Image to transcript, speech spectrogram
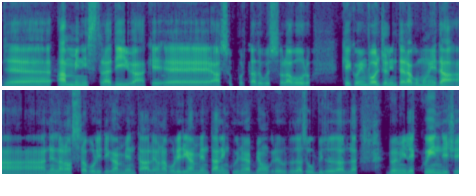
eh, amministrativa che eh, ha supportato questo lavoro che coinvolge l'intera comunità eh, nella nostra politica ambientale. È una politica ambientale in cui noi abbiamo creduto da subito, dal 2015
